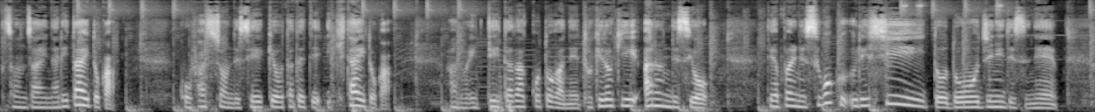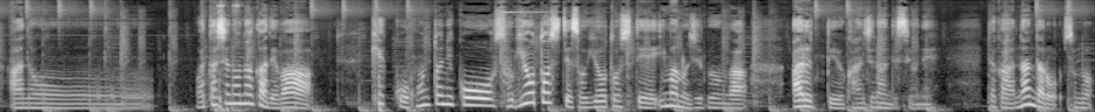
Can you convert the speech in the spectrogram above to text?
存在になりたいとかこうファッションで生計を立てていきたいとかあの言っていただくことがね時々あるんですよ。でやっぱりねすごく嬉しいと同時にですねあのー、私の中では結構本当にこうそぎ落としてそぎ落として今の自分があるっていう感じなんですよね。だからなんだろうその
